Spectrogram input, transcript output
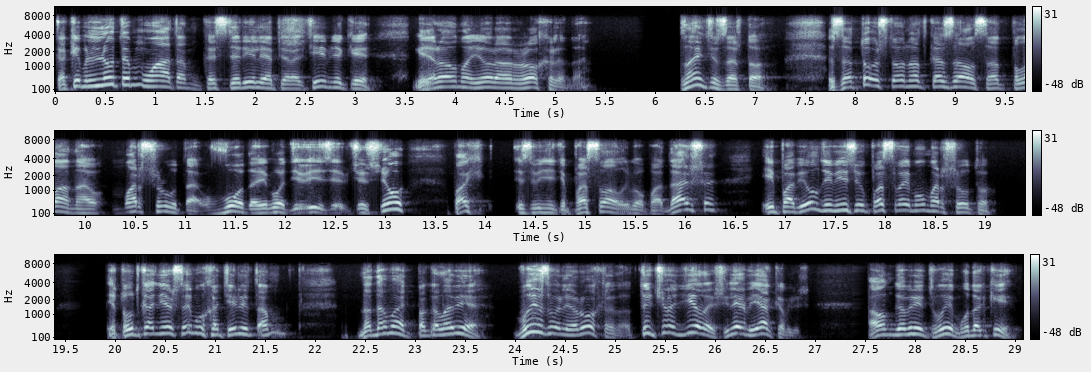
каким лютым матом костерили оперативники генерал-майора Рохлина – знаете за что? За то, что он отказался от плана маршрута ввода его дивизии в Чечню, извините, послал его подальше и повел дивизию по своему маршруту. И тут, конечно, ему хотели там надавать по голове. Вызвали Рохлина. Ты что делаешь, Лев Яковлевич? А он говорит, вы мудаки.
